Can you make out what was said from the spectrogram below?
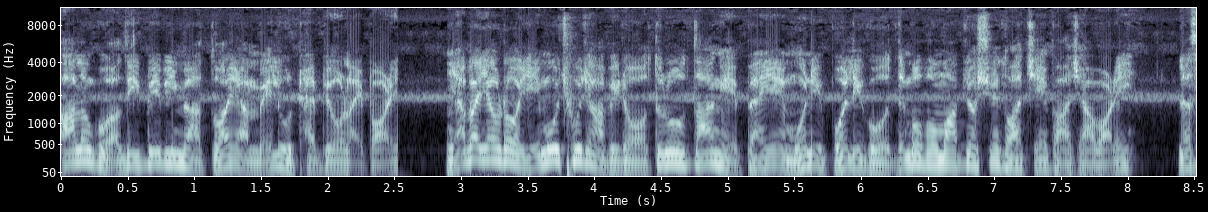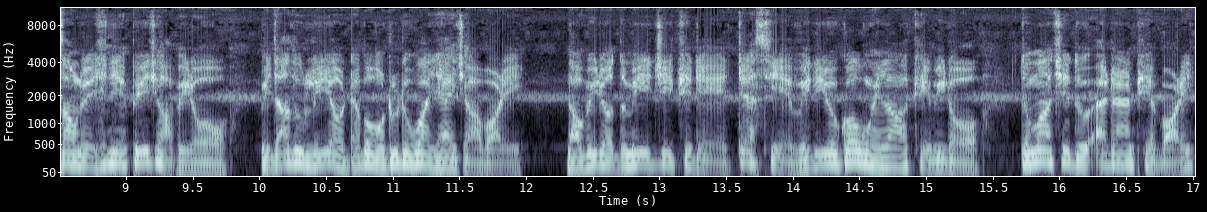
အားလုံးကိုအသိပေးပြီးမှသွားရမယ်လို့ထပ်ပြောလိုက်ပါတယ်။ညဘက်ရောက်တော့ရေမိုးချိုးကြပြီးတော့သူတို့သားငယ်ဗန်ရဲ့မွေးနေ့ပွဲလေးကိုတင်မောပေါ်မှာပျော်ရွှင်သွားခြင်းပါကြပါတယ်။လက်ဆောင်တွေအချင်းချင်းပေးကြပြီးတော့မိသားစု၄ယောက်ဓာတ်ပုံအတူတကွရိုက်ကြပါတယ်။ နောက်ပြီးတော့သမီးအကြီးဖြစ်တဲ့ Test ရဲ့ဗီဒီယိုကောဝင်လာခဲ့ပြီးတော့သူမချစ်သူအဒန်ဖြစ်ပါတယ်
